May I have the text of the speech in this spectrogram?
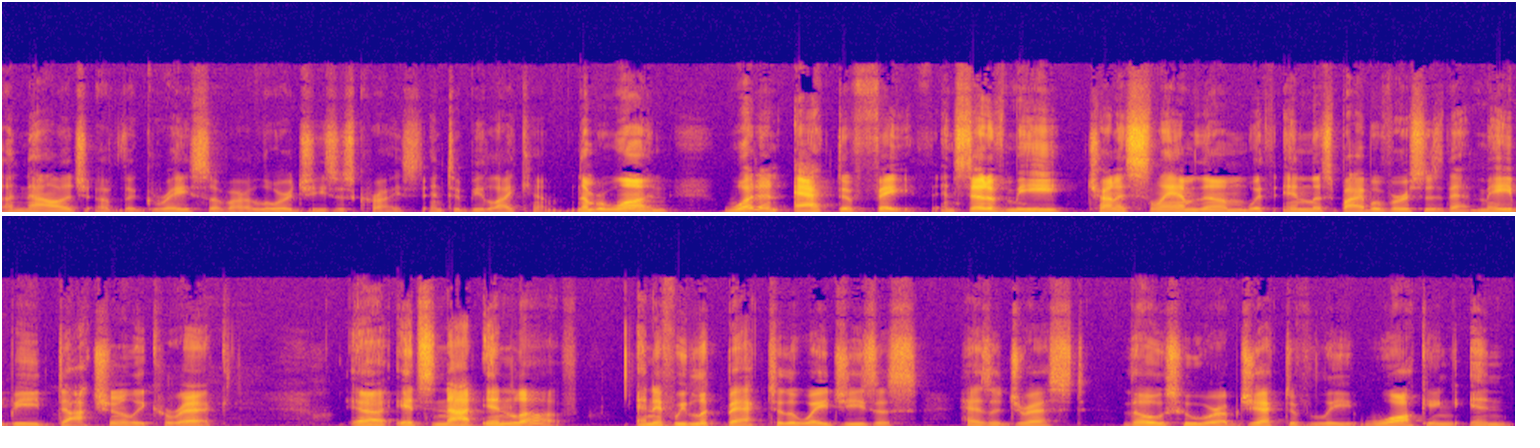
a knowledge of the grace of our Lord Jesus Christ and to be like him, number one, what an act of faith. Instead of me trying to slam them with endless Bible verses that may be doctrinally correct, uh, it's not in love. And if we look back to the way Jesus has addressed those who are objectively walking in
